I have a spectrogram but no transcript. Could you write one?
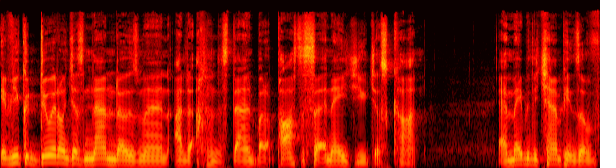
If you could do it on just Nando's, man, I understand. But past a certain age, you just can't. And maybe the champions of,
